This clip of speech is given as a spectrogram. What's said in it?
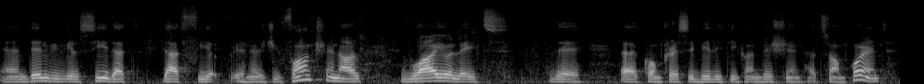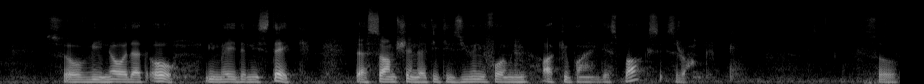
And then we will see that that free energy functional violates the uh, compressibility condition at some point. So we know that, oh, we made a mistake. The assumption that it is uniformly occupying this box is wrong. So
